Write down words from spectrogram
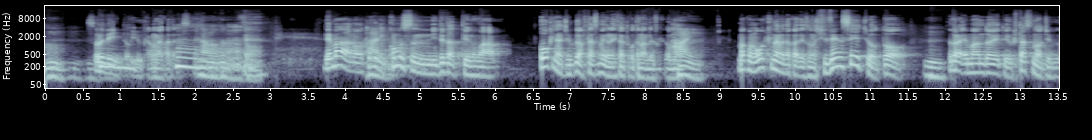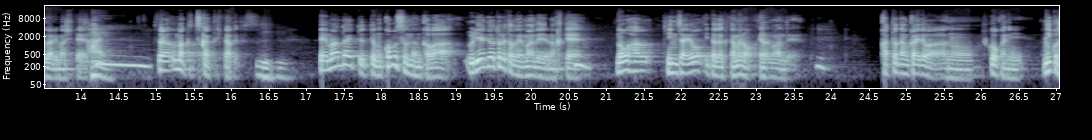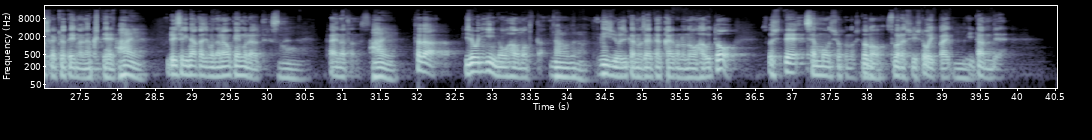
それでいいという考え方ですね。なるほど、なるほど。で、まあ、あの、特にコムスンに出たっていうのは、大きな軸が2つ目ができたってことなんですけども、はい。まあ、この大きくなる中で、その自然成長と、それから M&A という2つの軸がありまして、はい。それはうまく使ってきたわけです。うんうんで、M&A って言っても、コムスンなんかは、売り上げを取るための M&A じゃなくて、ノウハウ、人材をいただくための M&A。買った段階では、あの、福岡に2個しか拠点がなくて、はい。累積の赤字も7億円ぐらいあってですね、うん大変だったんです。はい。ただ、非常にいいノウハウを持ってた。なるほど、なるほ24時間の在宅介護のノウハウと、そして専門職の人の素晴らしい人がいっぱいいたんで、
